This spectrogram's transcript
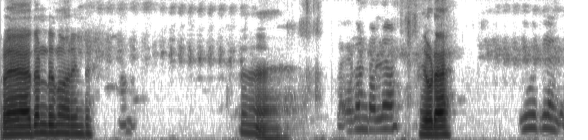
പ്രേതണ്ട് എന്ന് പറയുന്നുണ്ട് എവിടെ? ഈ വീട്ടിലുണ്ട്.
